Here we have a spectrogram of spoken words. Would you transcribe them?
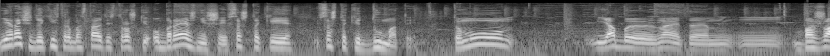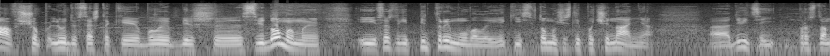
є речі, до яких треба ставитись трошки обережніше і все ж таки, і все ж таки думати. Тому я би, знаєте, бажав, щоб люди все ж таки були більш е, свідомими і все ж таки підтримували якісь, в тому числі, починання. Е, Дивіться, просто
